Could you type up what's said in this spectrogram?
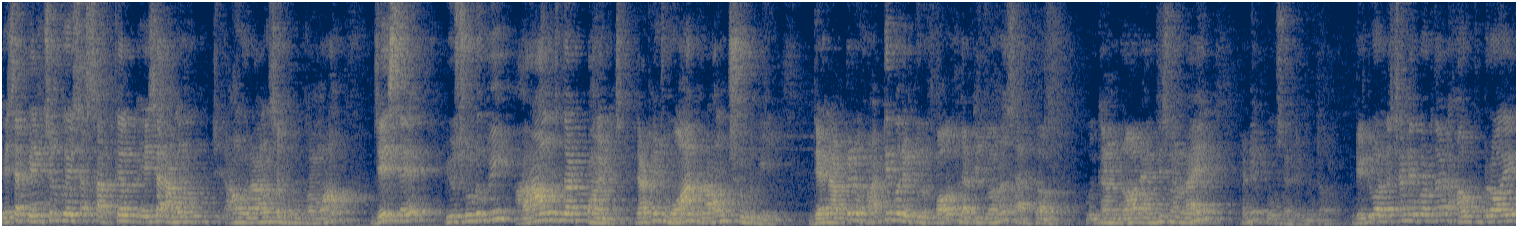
ऐसा पेंसिल को ऐसा सर्कल ऐसा राउंड राउंड से घुमाओ जैसे you should be around that point that means one round should be then after whatever it will fall that is on a circle we can draw like this one line and a 2 centimeter did you understand about that how to draw a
